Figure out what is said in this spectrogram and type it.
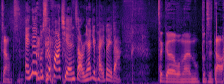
这样子。哎，那不是花钱找人家去排队的啊。这个我们不知道，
